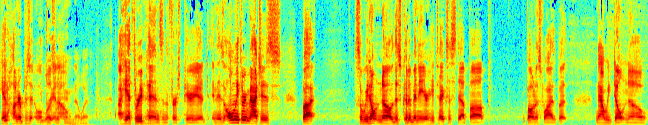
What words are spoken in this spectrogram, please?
he had 100 percent. Well, He was three and oh. looking that way. Uh, he had three pins in the first period in his only three matches, but so we don't know. This could have been a year he takes a step up, bonus wise, but now we don't know.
